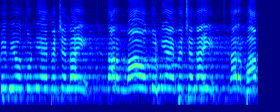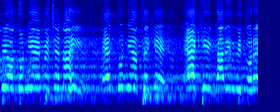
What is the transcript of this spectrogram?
বিবিও দুনিয়ায় বেঁচে নাই, তার মাও দুনিয়ায় বেঁচে নাই, তার ভাবিও দুনিয়ায় বেঁচে নাই এ দুনিয়া থেকে একই গাড়ির ভিতরে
